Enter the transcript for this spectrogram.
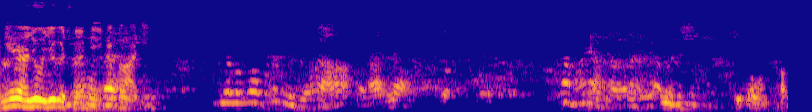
你这就一个全品，还不大紧。我靠！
